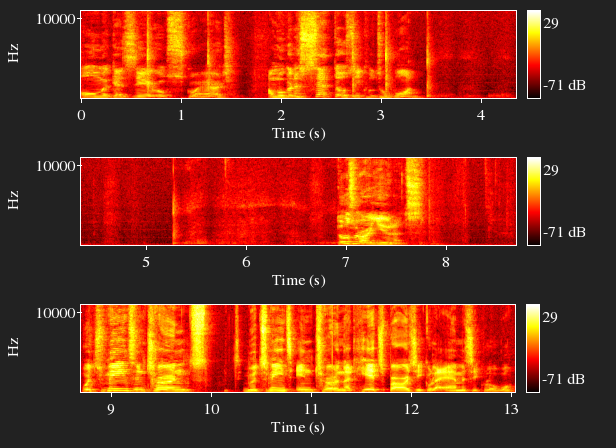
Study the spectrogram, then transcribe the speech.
omega 0 squared, and we're going to set those equal to 1. Those are our units, which means in turn, which means in turn that h bar is equal to m is equal to 1.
